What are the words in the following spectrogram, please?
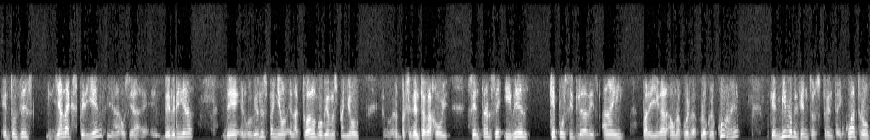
entonces ya la experiencia, o sea, debería de el gobierno español, el actual gobierno español, el presidente Rajoy, sentarse y ver qué posibilidades hay para llegar a un acuerdo. Lo que ocurre que en 1934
